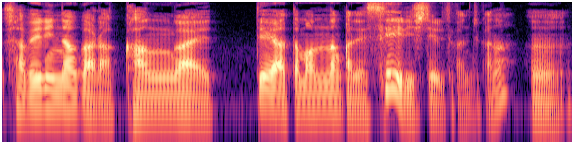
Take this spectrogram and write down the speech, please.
喋りながら考えて、頭の中で整理してるって感じかな？うん。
